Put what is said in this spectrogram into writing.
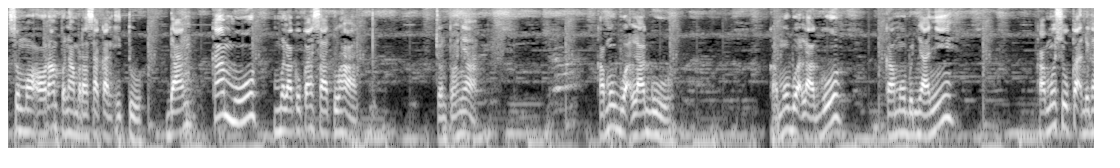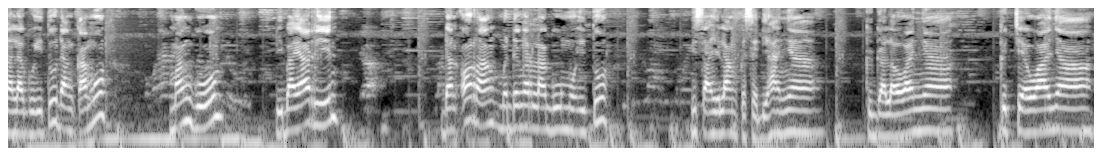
semua orang pernah merasakan itu. Dan kamu melakukan satu hal. Contohnya kamu buat lagu kamu buat lagu kamu bernyanyi kamu suka dengan lagu itu dan kamu manggung dibayarin dan orang mendengar lagumu itu bisa hilang kesedihannya, kegalauannya, kecewanya.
